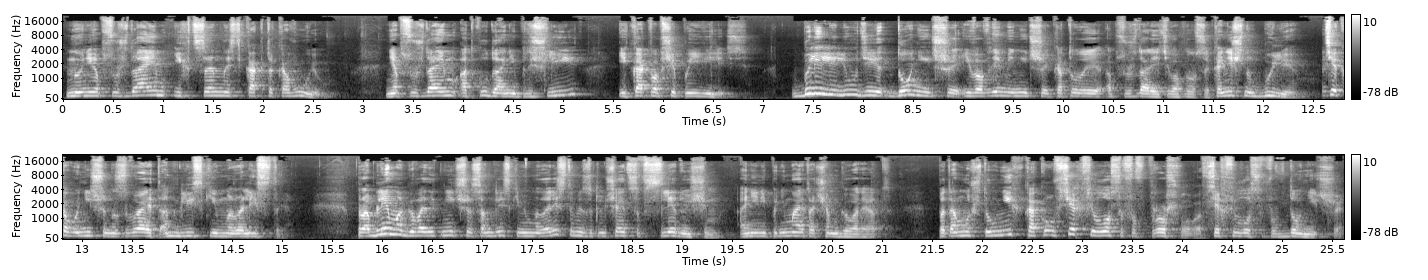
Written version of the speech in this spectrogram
но не обсуждаем их ценность как таковую? Не обсуждаем, откуда они пришли и как вообще появились? Были ли люди до Ницше и во время Ницше, которые обсуждали эти вопросы? Конечно, были. Те, кого Ницше называет английские моралисты. Проблема, говорит Ницше, с английскими моралистами заключается в следующем. Они не понимают, о чем говорят – Потому что у них, как и у всех философов прошлого, всех философов до Ницше,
